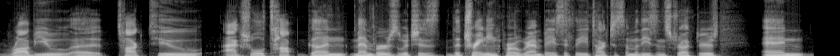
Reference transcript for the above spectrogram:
Rob, you uh, talked to actual Top Gun members, which is the training program, basically. You talked to some of these instructors and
